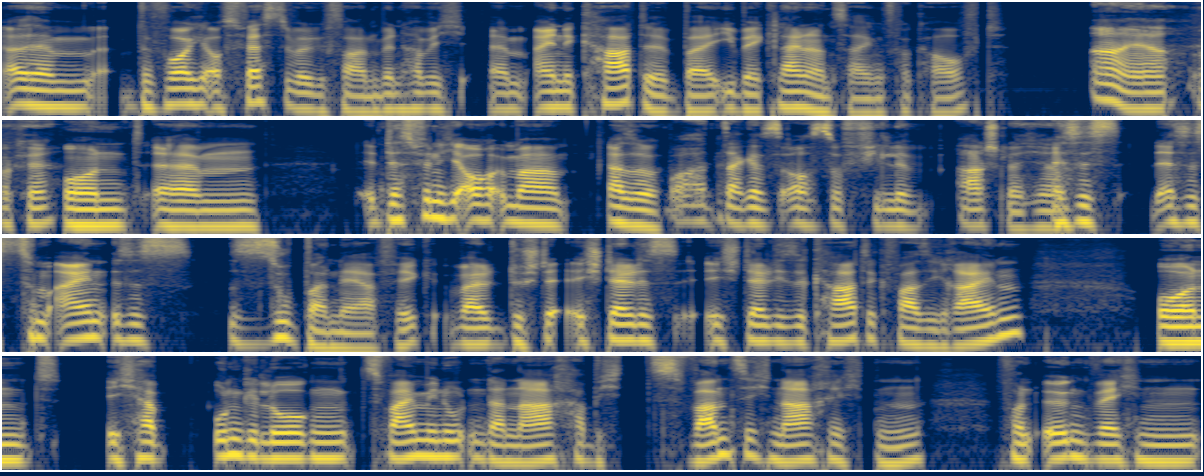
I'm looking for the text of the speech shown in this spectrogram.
ähm, bevor ich aufs Festival gefahren bin, habe ich ähm, eine Karte bei eBay Kleinanzeigen verkauft. Ah ja, okay. Und ähm, das finde ich auch immer, also Boah, da gibt es auch so viele Arschlöcher. es ist, es ist zum einen, es ist super nervig, weil du stell, ich das, ich stelle diese Karte quasi rein und ich habe ungelogen zwei Minuten danach habe ich 20 Nachrichten von irgendwelchen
